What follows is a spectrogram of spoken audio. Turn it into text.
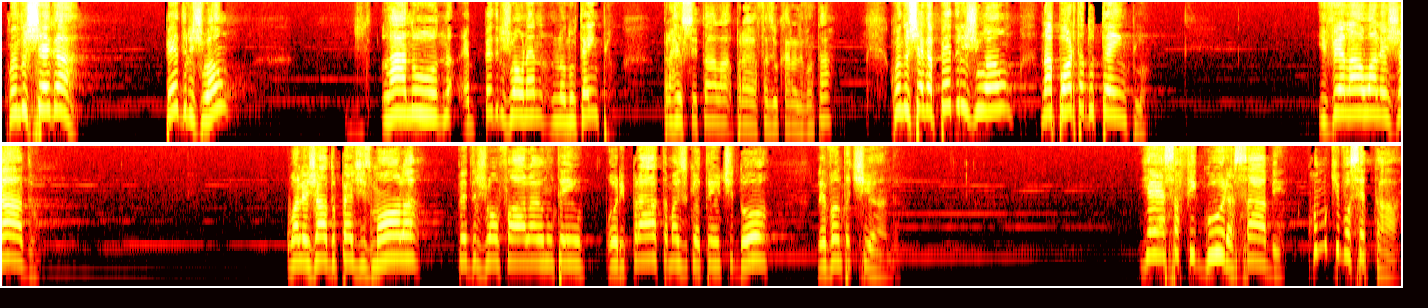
Quando chega Pedro e João, lá no, é Pedro e João, né, no, no templo, para ressuscitar lá, para fazer o cara levantar. Quando chega Pedro e João na porta do templo e vê lá o aleijado, o aleijado pede esmola, Pedro e João fala: Eu não tenho ouro e prata, mas o que eu tenho eu te dou, levanta-te e anda. E é essa figura, sabe? Como que você está?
